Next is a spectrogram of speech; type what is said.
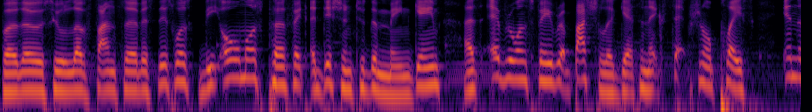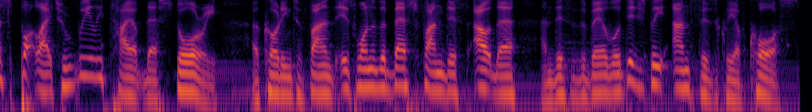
For those who love fan service, this was the almost perfect addition to the main game, as everyone's favourite bachelor gets an exceptional place in the spotlight to really tie up their story. According to fans, it's one of the best fan discs out there, and this is available digitally and physically, of course.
